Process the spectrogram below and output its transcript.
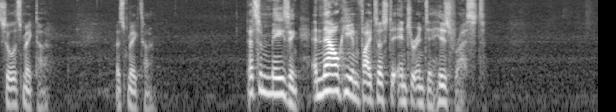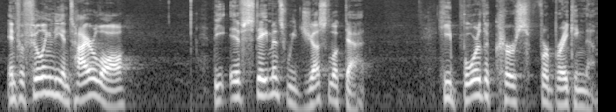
So let's make time. Let's make time. That's amazing. And now he invites us to enter into his rest. In fulfilling the entire law, the if statements we just looked at, he bore the curse for breaking them.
